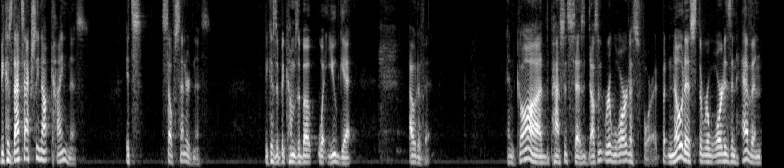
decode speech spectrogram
Because that's actually not kindness, it's self centeredness. Because it becomes about what you get out of it. And God, the passage says, doesn't reward us for it. But notice the reward is in heaven,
